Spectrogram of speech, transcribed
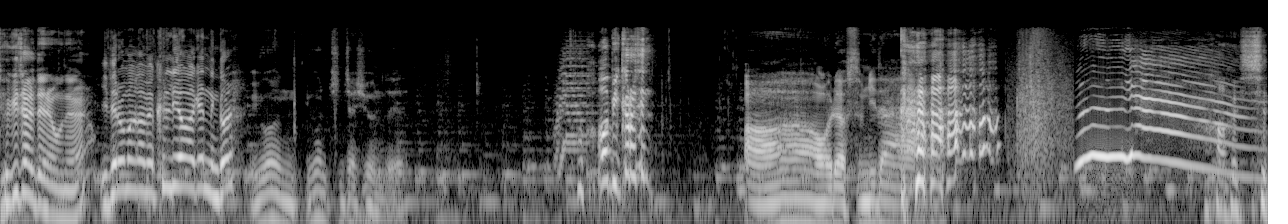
되게 잘 되네 오늘. 이대로만 가면 클리어 하겠는걸? 이건 이건 진짜 쉬운데. 어 미끄러진. 아 어렵습니다. 아씨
